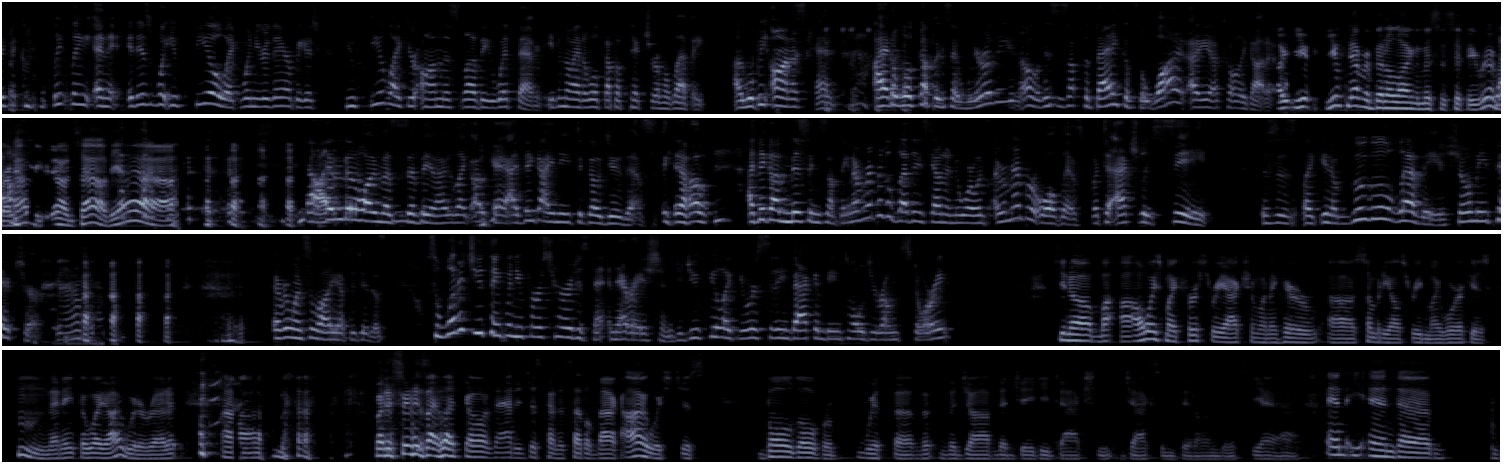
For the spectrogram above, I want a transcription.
like completely, and it, it is what you feel like when you're there because you feel like you're on this levee with them. Even though I had to look up a picture of a levee, I will be honest, Kent. I had to look up and say, "Where are these? Oh, this is up the bank of the what?" I totally got it. Are you you've never been along the Mississippi River, no. have you? Down south, yeah. no, I haven't been along Mississippi, and I was like, okay, I think I need to go do this. You know, I think I'm missing something. And I remember the levees down in New Orleans. I remember all this, but to actually see this is like you know, Google levee, show me picture. You know. Every once in a while, you have to do this. So, what did you think when you first heard his narration? Did you feel like you were sitting back and being told your own story? You know, my, always my first reaction when I hear uh, somebody else read my work is, "Hmm, that ain't the way I would have read it." uh, but as soon as I let go of that, it just kind of settled back. I was just bowled over with uh, the the job that J.D. Jackson Jackson did on this. Yeah, and and uh,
